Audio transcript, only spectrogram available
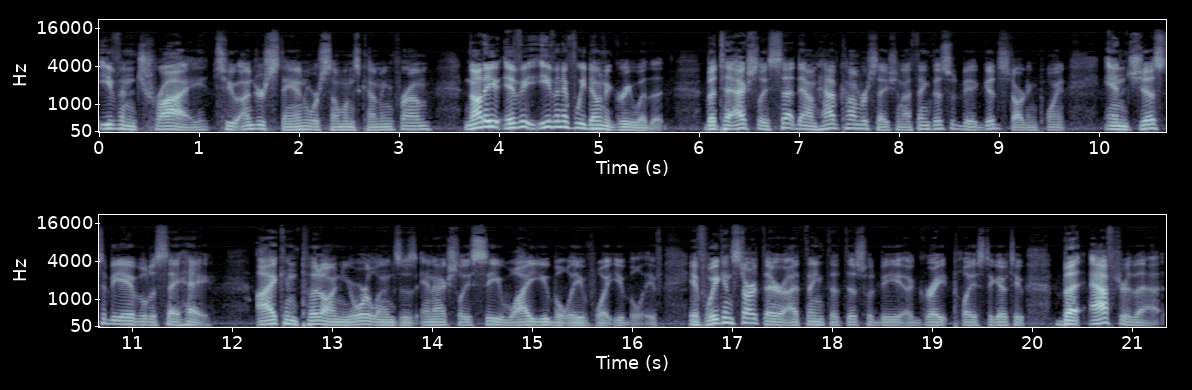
even try to understand where someone's coming from, not if, even if we don't agree with it, but to actually sit down, have conversation, I think this would be a good starting point. And just to be able to say, hey, I can put on your lenses and actually see why you believe what you believe. If we can start there, I think that this would be a great place to go to. But after that,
